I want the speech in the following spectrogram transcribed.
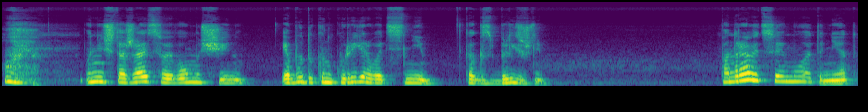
ой, уничтожать своего мужчину. Я буду конкурировать с ним, как с ближним. Понравится ему это? Нет.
